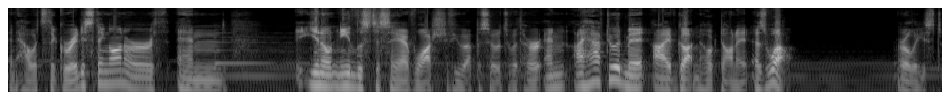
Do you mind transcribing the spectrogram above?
and how it's the greatest thing on earth and you know, needless to say I've watched a few episodes with her and I have to admit I've gotten hooked on it as well. Or at least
